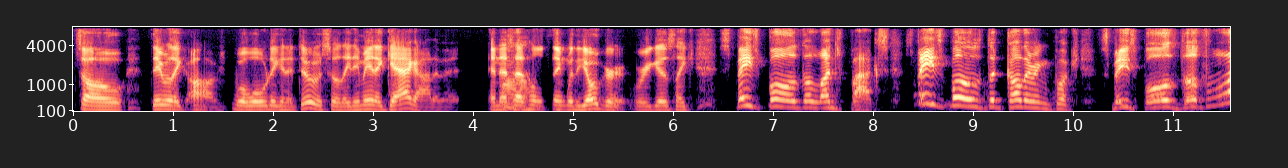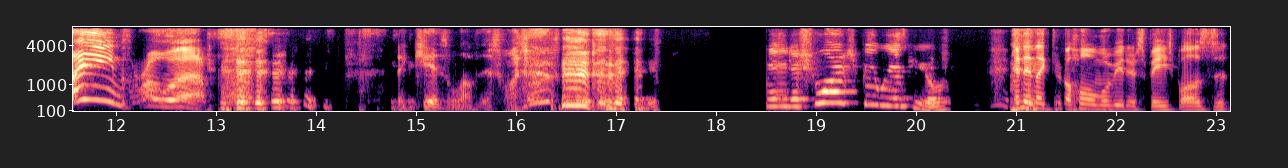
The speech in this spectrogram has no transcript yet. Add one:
So they were like, oh, well, what were they gonna do? So they, they made a gag out of it. And that's that Uh-huh. whole thing with yogurt where he goes like, Spaceballs the lunchbox, Spaceballs the coloring book, Spaceballs the flamethrower. the kids love this one. May the Schwartz be with you. and then like through the whole movie, there's Spaceballs,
